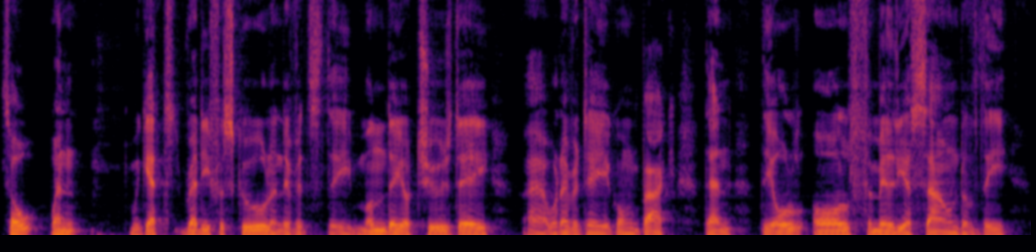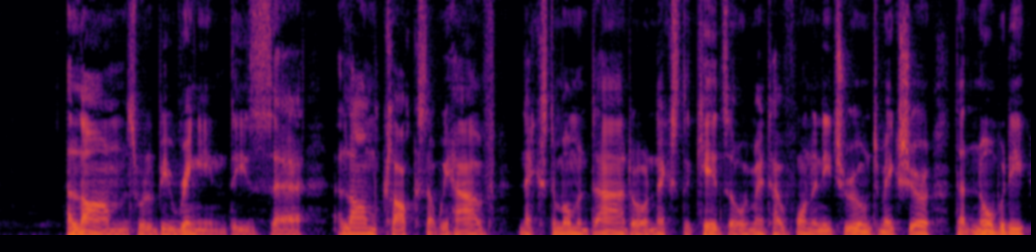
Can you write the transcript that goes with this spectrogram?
So when we get ready for school, and if it's the Monday or Tuesday, uh, whatever day you're going back, then the all all familiar sound of the alarms will be ringing. These uh, alarm clocks that we have next to mum and dad or next to kids, or we might have one in each room to make sure that nobody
